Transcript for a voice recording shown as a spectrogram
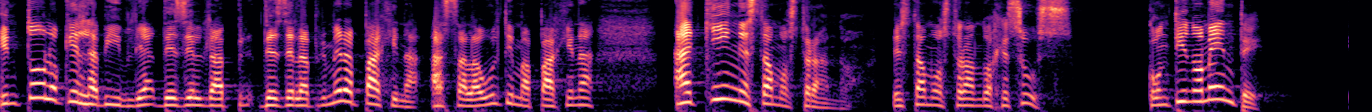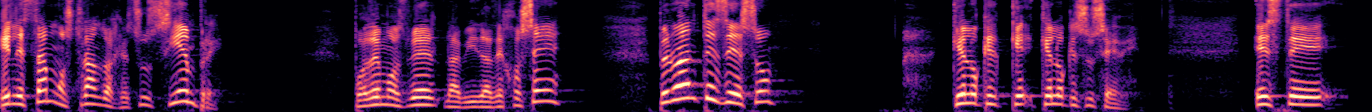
en todo lo que es la Biblia, desde la, primera página hasta la última página, ¿a quién está mostrando? Está mostrando a Jesús, continuamente. Él está mostrando a Jesús siempre. Podemos ver la vida de José, pero antes de eso, ¿qué es lo que, qué, es lo que sucede? Este,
